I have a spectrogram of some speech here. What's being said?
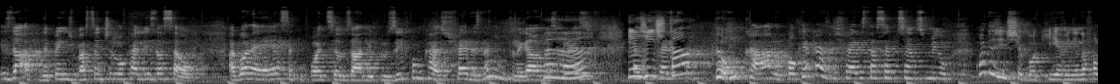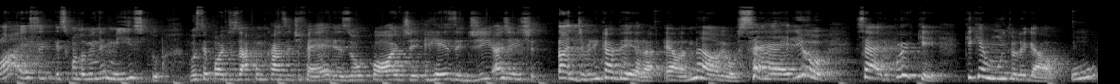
Exato, depende bastante de localização. Agora essa que pode ser usada inclusive como casa de férias, não é muito legal desse uhum. E a gente tá... tá... tão caro, qualquer casa de férias tá 700 mil. Quando a gente chegou aqui, a menina falou, ah, esse, esse condomínio é misto, você pode usar como casa de férias ou pode residir. A gente, tá de brincadeira? Ela, não, eu, sério? Sério, por quê? O que, que é muito legal? O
